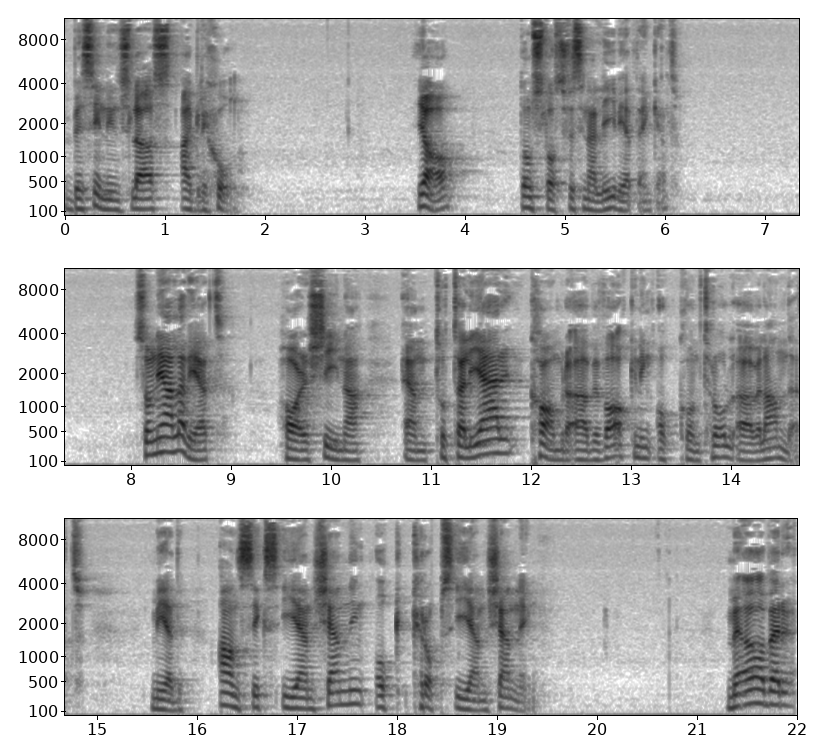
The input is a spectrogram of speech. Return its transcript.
besinningslös aggression. Ja, de slåss för sina liv helt enkelt. Som ni alla vet har Kina en totaljär kameraövervakning och kontroll över landet med ansiktsigenkänning och kroppsigenkänning. Med över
